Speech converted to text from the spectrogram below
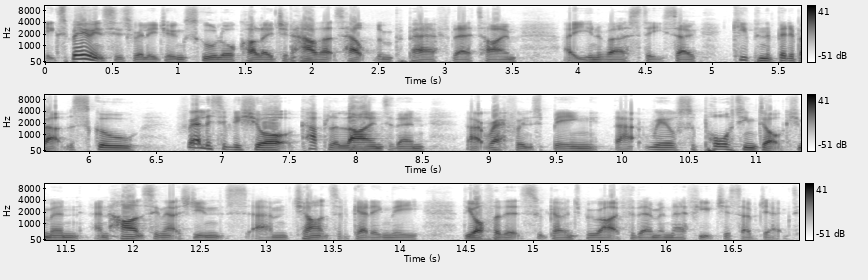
experiences really during school or college and how that's helped them prepare for their time at university. So keeping a bit about the school relatively short, couple of lines, and then that reference being that real supporting document, enhancing that student's um, chance of getting the, the offer that's going to be right for them and their future subject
